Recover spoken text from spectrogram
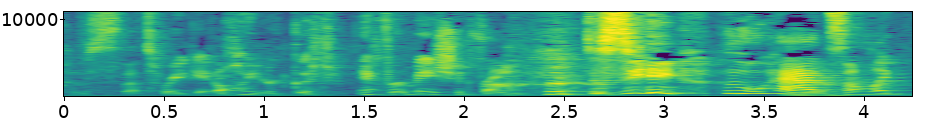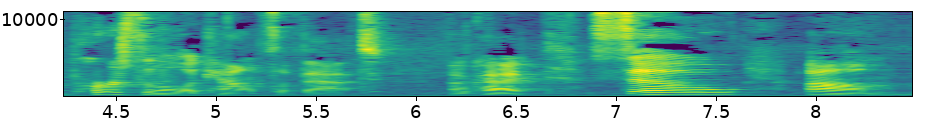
because that's where you get all your good information from to see who had Yeah. some like personal accounts of that. Okay. So um,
